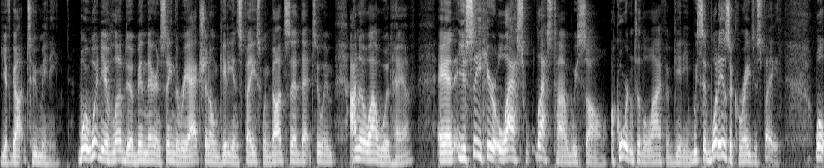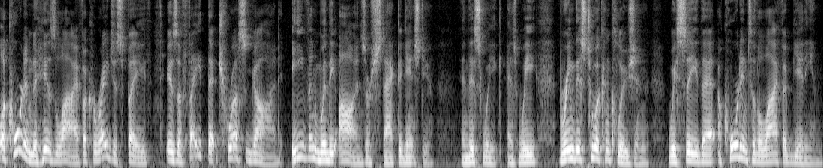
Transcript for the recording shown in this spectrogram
You've got too many. Boy, wouldn't you have loved to have been there and seen the reaction on Gideon's face when God said that to him? I know I would have. And you see here last, last time we saw, according to the life of Gideon, we said, what is a courageous faith? Well, according to his life, a courageous faith is a faith that trusts God even when the odds are stacked against you. And this week, as we bring this to a conclusion, we see that according to the life of Gideon,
